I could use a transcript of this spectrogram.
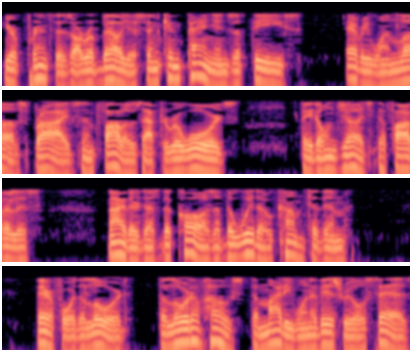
Your princes are rebellious and companions of thieves. Everyone loves bribes and follows after rewards. They don't judge the fatherless, neither does the cause of the widow come to them. Therefore the Lord, the Lord of hosts, the mighty one of Israel, says,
